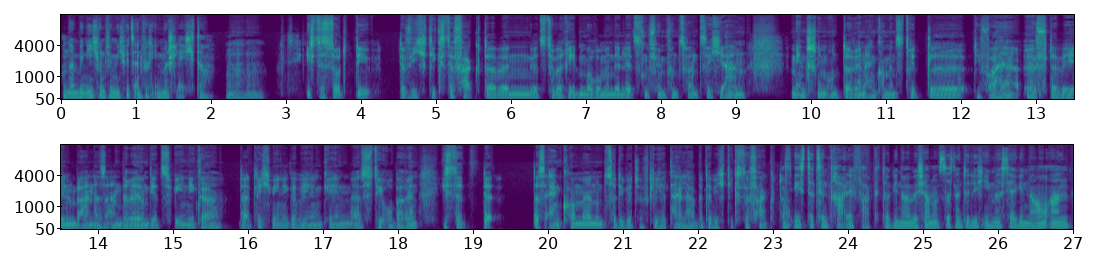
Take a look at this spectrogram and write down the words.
Und dann bin ich und für mich wird es einfach immer schlechter. Mhm. Ist das so die, der wichtigste Faktor, wenn wir jetzt darüber reden, warum in den letzten 25 Jahren Menschen im unteren Einkommensdrittel, die vorher öfter wählen waren als andere und jetzt weniger, deutlich weniger wählen gehen als die oberen. Ist da der, das Einkommen und so die wirtschaftliche Teilhabe der wichtigste Faktor? Das ist der zentrale Faktor, genau. Wir schauen uns das natürlich immer sehr genau an,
